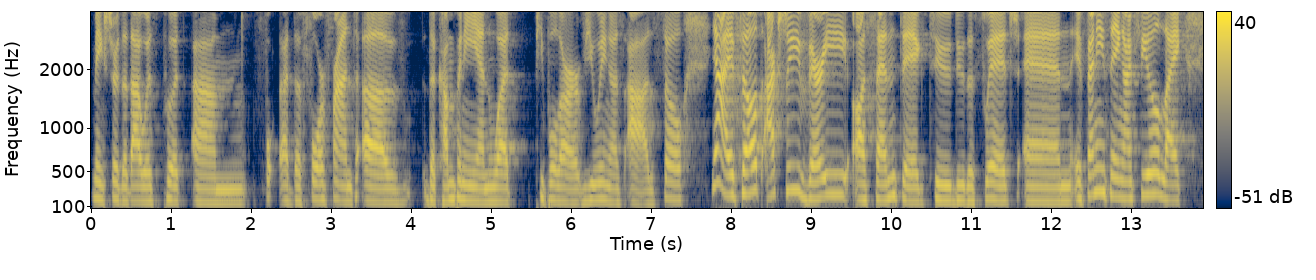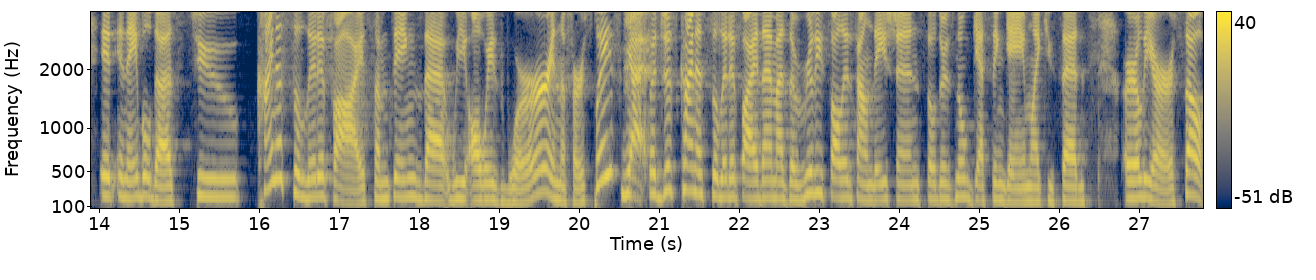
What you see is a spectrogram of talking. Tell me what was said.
make sure that that was put um, for, at the forefront of the company and what people are viewing us as. So yeah, it felt actually very authentic to do the switch. And if anything, I feel like it enabled us to kind of solidify some things that we always were in the first place. Yes. But just kind of solidify them as a really solid foundation. So there's no guessing game, like you said earlier. So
